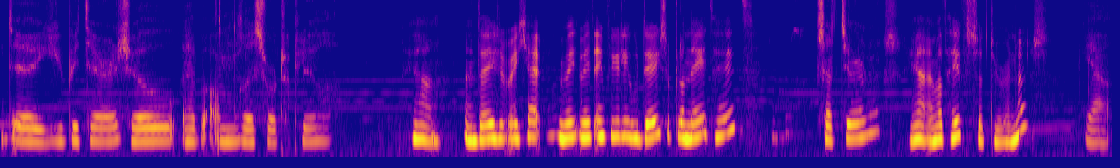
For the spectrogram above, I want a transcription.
de Jupiter en zo hebben andere soorten kleuren. Ja, en deze, weet, jij, weet, weet een van jullie hoe deze planeet heet? Saturnus. Ja, en wat heeft Saturnus? Ja,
